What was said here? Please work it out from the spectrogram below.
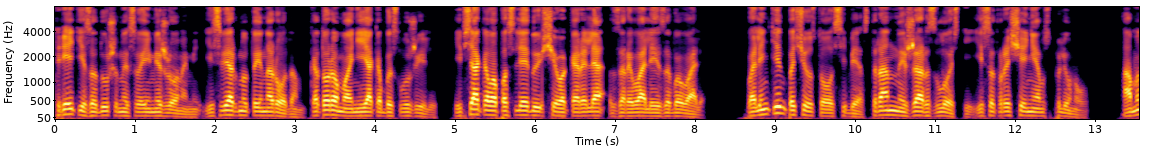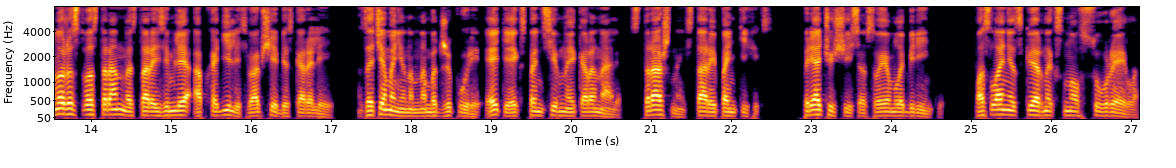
третьи задушены своими женами и свергнутые народом, которому они якобы служили, и всякого последующего короля зарывали и забывали. Валентин почувствовал себе странный жар злости и с отвращением сплюнул. А множество стран на Старой Земле обходились вообще без королей. Зачем они нам на Маджипуре, эти экспансивные коронали? Страшный старый понтификс, прячущийся в своем лабиринте. Посланец скверных снов Суврейла.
